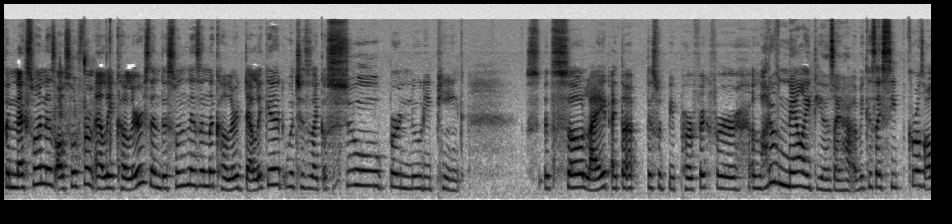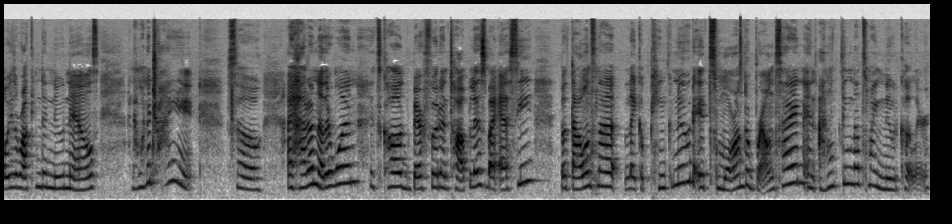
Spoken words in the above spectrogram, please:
The next one is also from LA Colors and this one is in the color Delicate, which is like a super nudie pink. It's so light. I thought this would be perfect for a lot of nail ideas I have because I see girls always rocking the nude nails and I want to try it. So I had another one. It's called Barefoot and Topless by Essie but that one's not like a pink nude. It's more on the brown side and I don't think that's my nude color.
